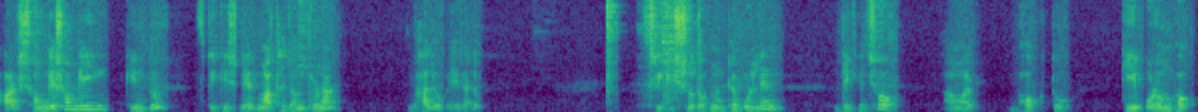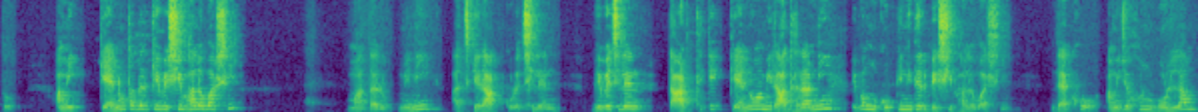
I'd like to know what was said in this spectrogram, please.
আর সঙ্গে সঙ্গেই কিন্তু শ্রীকৃষ্ণের মাথা যন্ত্রণা ভালো হয়ে গেল। শ্রীকৃষ্ণ তখন উঠে বললেন, দেখেছ আমার ভক্ত? কে পরম ভক্ত? আমি কেন তাদেরকে বেশি ভালোবাসি? মাতা রুক্মিণী আজকে রাগ করেছিলেন। ভেবেছিলেন, তার থেকে কেন আমি রাধারানী এবং গোপিনীদের বেশি ভালোবাসি? দেখো, আমি যখন বললাম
